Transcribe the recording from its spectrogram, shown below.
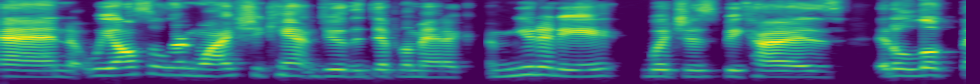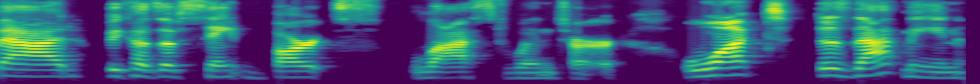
And we also learn why she can't do the diplomatic immunity, which is because it'll look bad because of St. Bart's last winter. What does that mean?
